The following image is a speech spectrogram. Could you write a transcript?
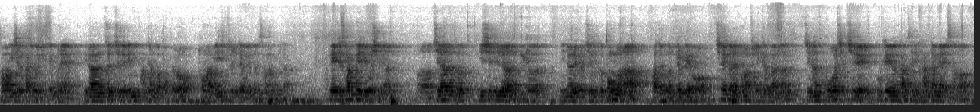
상황 의식을 가지고 있기 때문에 이러한 전체적인 방향과 목표로 통합이 추진되고 있는 상황입니다. 페이지 3페이지 보시면 어, 지난 그 21년 그 2년에 걸친 그 공론화 과정은 별개로 최근의 통합추진 경과는 지난 5월 17일 국회의원 당선인 간담회에서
